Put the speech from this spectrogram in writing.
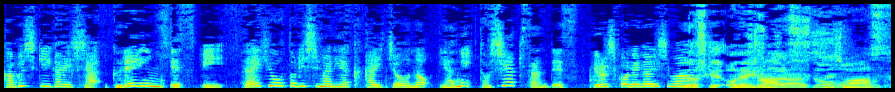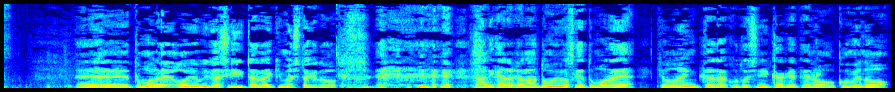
株式会社グレイン SP 代表取締役会長の八木俊明さんです。よろしくお願いします。よろしくお願いします。お願いします。えー、ともあれお呼び出しいただきましたけど、えー何からかなと思いますけど、ともあれ去年から今年にかけてのお米の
